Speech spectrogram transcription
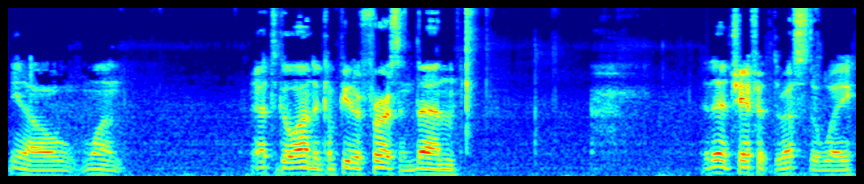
you know, one I have to go on the computer first and then and then transfer it the rest of the way.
